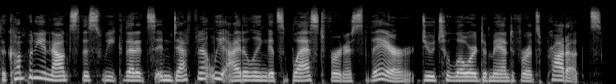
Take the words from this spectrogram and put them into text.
The company announced this week that it's indefinitely idling its blast furnace there due to lower demand for its products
